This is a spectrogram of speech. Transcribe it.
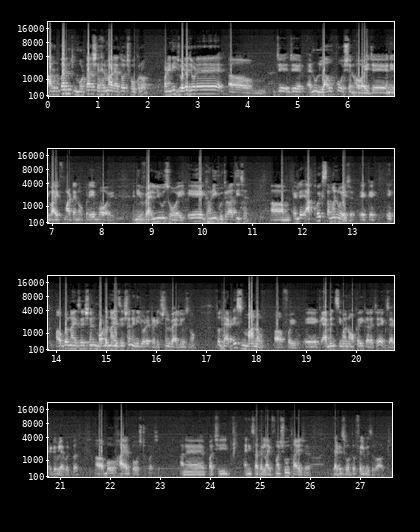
અર્બન મોટા શહેરમાં રહેતો છોકરો, પણ એની જોડે જોડે જે જે એનું લવ પોશન હોય, જે એની વાઈફ માટેનો પ્રેમ હોય એની વેલ્યુઝ હોય એ ઘણી ગુજરાતી છે. એટલે આખો એક સમન્વય છે. એક એક એક અર્બનાઇઝેશન મોડર્નાઇઝેશન એની જોડે ટ્રેડિશનલ વેલ્યુઝનો તો that is Manav for you એ એક એમએનસીમાં નોકરી કરે છે એક્ઝિક્યુટિવ લેવલ પર. બહુ હાયર પોસ્ટ પર છે. અને પછી એની સાથે લાઈફમાં શું થાય છે that is what the film is about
